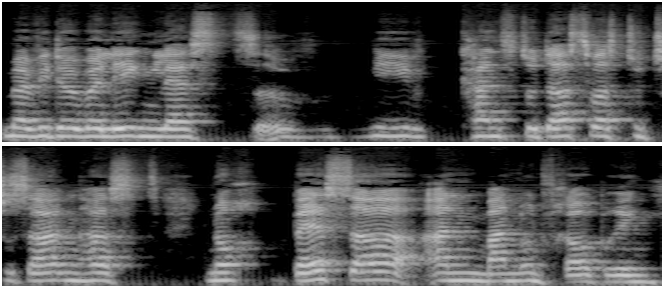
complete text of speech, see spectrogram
immer wieder überlegen lässt, äh, wie kannst du das, was du zu sagen hast, noch besser an Mann und Frau bringen.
